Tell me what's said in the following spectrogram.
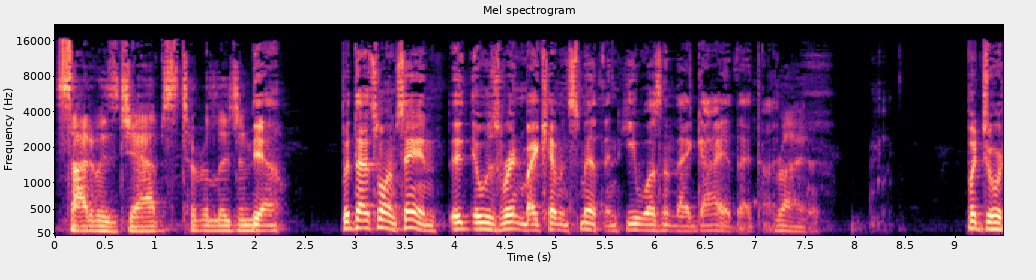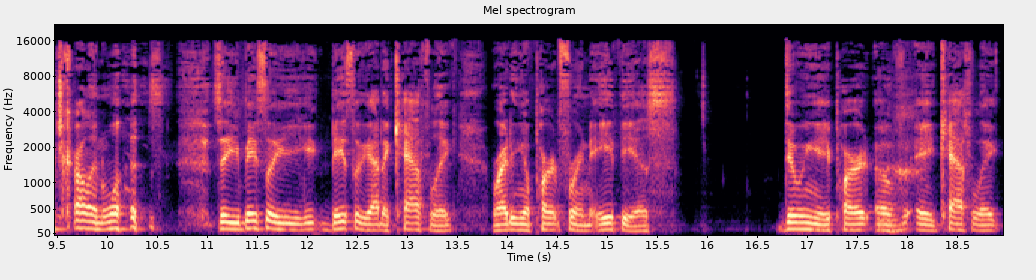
sideways jabs to religion. yeah. But that's what I'm saying. It, it was written by Kevin Smith, and he wasn't that guy at that time. Right. but George Carlin was. So you basically you basically got a Catholic writing a part for an atheist, doing a part of a Catholic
